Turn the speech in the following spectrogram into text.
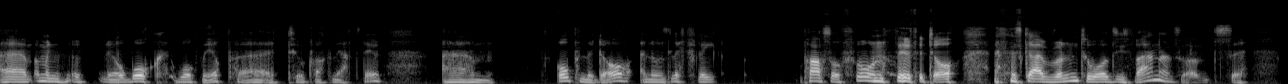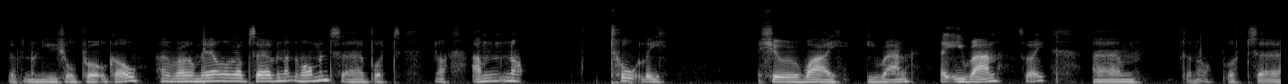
um, I mean, you know, woke woke me up uh, at two o'clock in the afternoon. Um, opened the door, and there was literally parcel thrown through the door, and this guy running towards his van. I thought it's a bit of an unusual protocol. Uh, Royal Mail are observing at the moment, uh, but you know, I'm not totally sure why he rang. Uh, he ran, sorry. Um, don't know, but uh,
